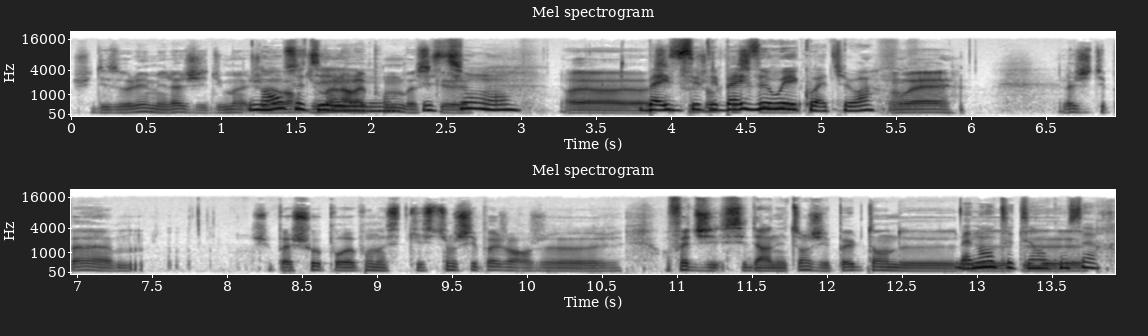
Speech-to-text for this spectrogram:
Je suis désolé, mais là j'ai du mal, Non, c'était mal à répondre parce question, hein. que. euh, Bah, C'était by the way, quoi, tu vois. Ouais. Là, j'étais pas. euh, je suis pas chaud pour répondre à cette question. Je sais pas, genre, je. En fait, ces derniers temps, j'ai pas eu le temps de. Bah de- non, t'étais en concert.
